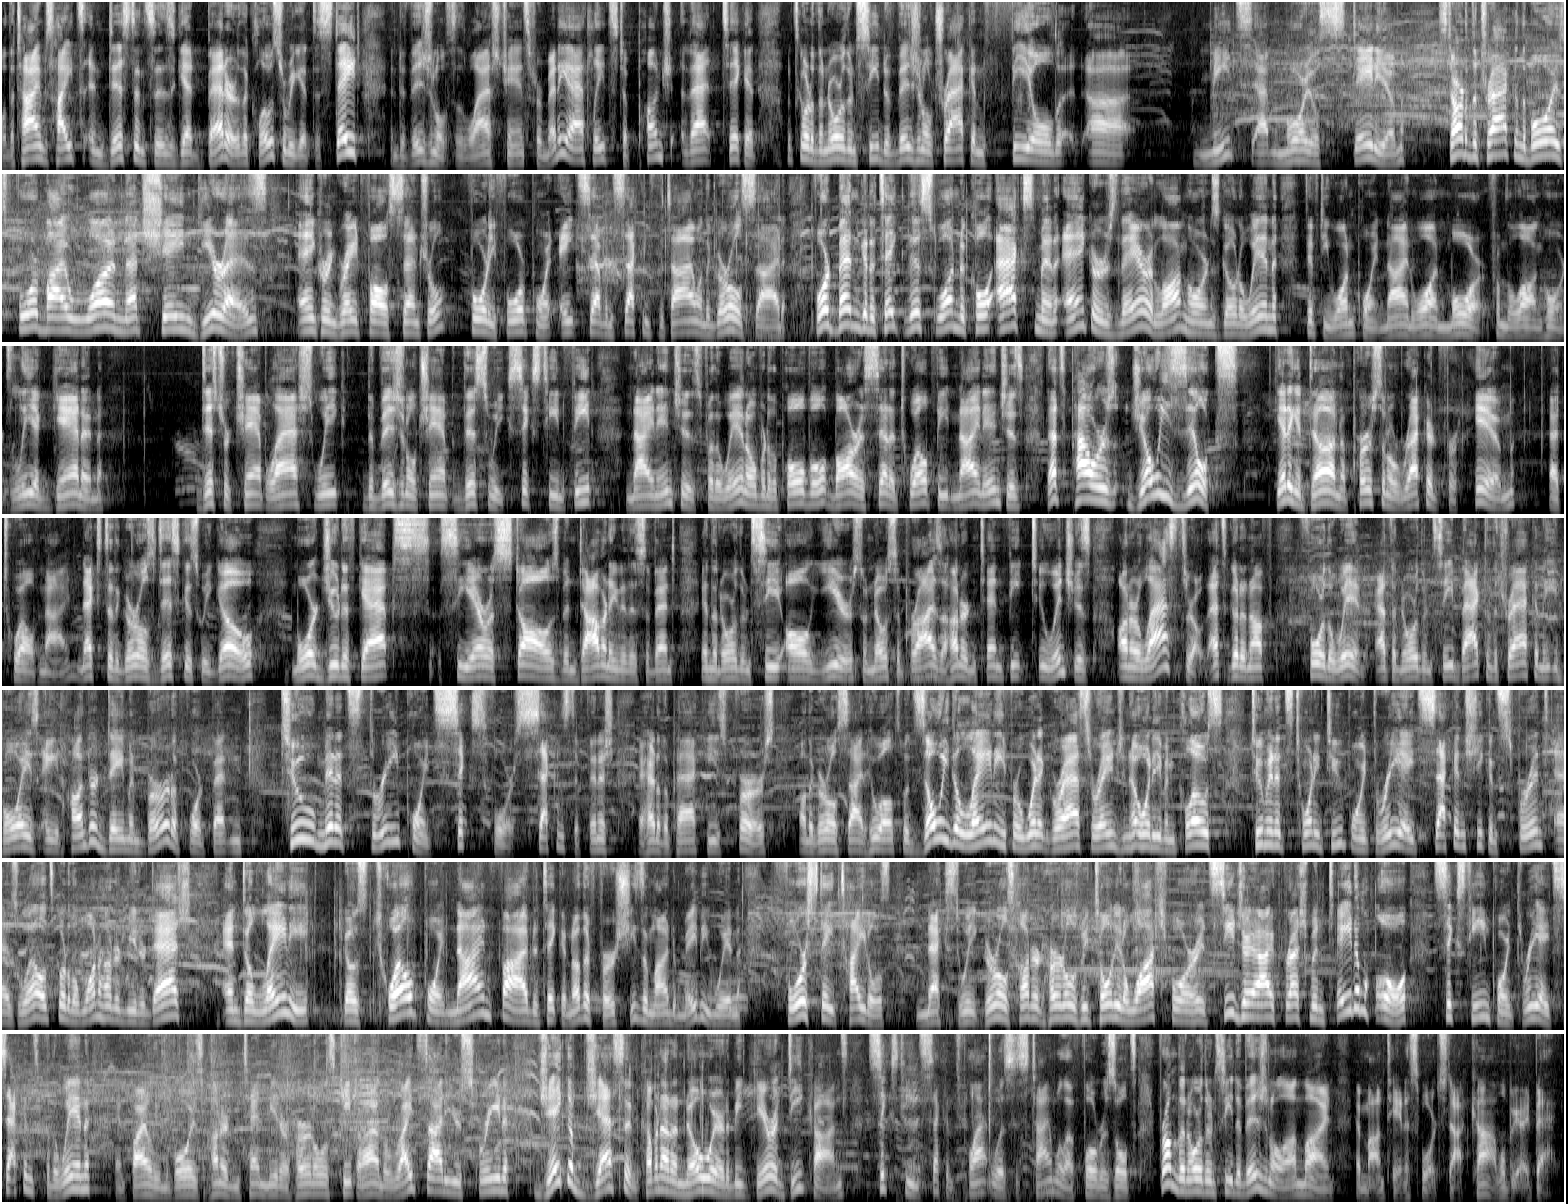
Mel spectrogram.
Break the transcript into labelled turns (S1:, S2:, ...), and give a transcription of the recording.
S1: Well, the times, heights, and distances get better the closer we get to state, and divisionals is the last chance for many athletes to punch that ticket. Let's go to the Northern C Divisional Track and Field uh, meets at Memorial Stadium. Start of the track and the boys 4 by one That's Shane Gires anchoring Great Falls Central. 44.87 seconds the time on the girls' side. Fort Benton going to take this one. Nicole Axman anchors there, and Longhorns go to win 51.91 more from the Longhorns. Leah Gannon, district champ last week, divisional champ this week. 16 feet, 9 inches for the win. Over to the pole vault. Bar is set at 12 feet, 9 inches. That's Powers Joey Zilks getting it done, a personal record for him at 12.9. Next to the girls' discus we go. More Judith Gap's. Sierra Stahl has been dominating this event in the Northern C all year, so no surprise, 110 feet 2 inches on her last throw. That's good enough for the win at the Northern C. Back to the track in the boys 800. Damon Bird of Fort Benton 2 minutes 3.64 seconds to finish ahead of the pack. He's first. On the girls' side, who else with Zoe Delaney for win at Grassrange? No one even close. 2 minutes 22.38 seconds. She can sprint as well. Let's go to the 100 meter dash. And Delaney goes 12.95 to take another first. She's in line to maybe win four state titles next week. Girls 100 hurdles, we told you to watch for. It's CJI freshman Tatum Hull, 16.38 seconds for the win. And finally, the boys 110 meter hurdles. Keep an eye on the right side of your screen. Jacob Jessen coming out of nowhere to beat Garrett Decons. 16 seconds flat was his time. We'll have full results from the Northern C Divisional online at montanasports.com. We'll be right back.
